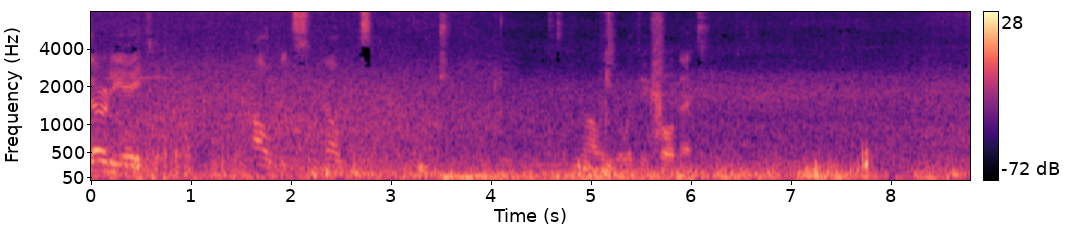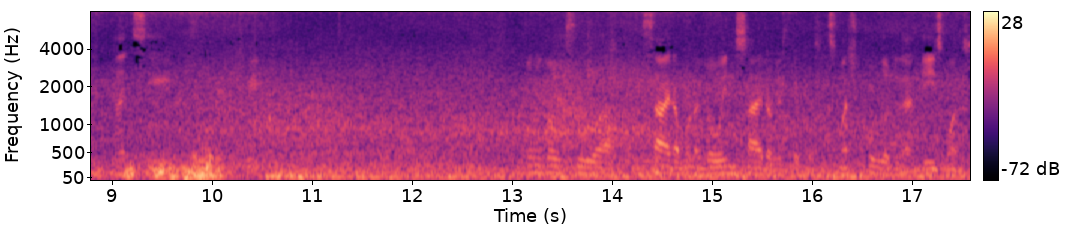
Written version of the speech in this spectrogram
38 Haubitz, Haubitz technology, what do you call that? 1943. I'm gonna go to uh, inside, I wanna go inside of it because it's much cooler than these ones.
